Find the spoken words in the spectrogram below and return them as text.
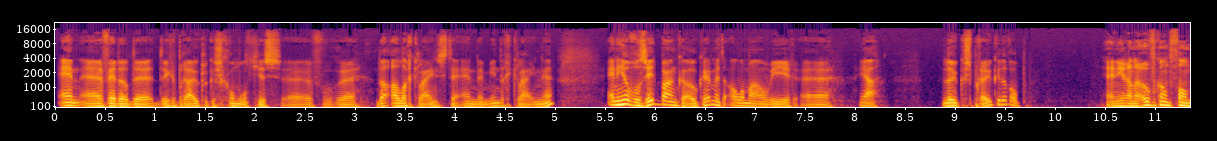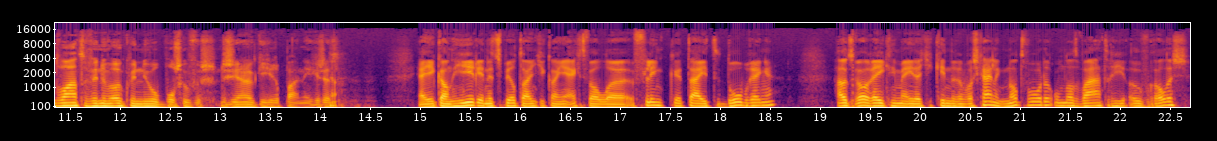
En verder de, de gebruikelijke schommeltjes voor de allerkleinste en de minder kleine. En heel veel zitbanken ook, hè, met allemaal weer uh, ja, leuke spreuken erop. En hier aan de overkant van het water vinden we ook weer nieuwe boshoevers. Dus die zijn ook hier een paar neergezet. Ja. ja je kan hier in het speeltuintje kan je echt wel uh, flink tijd doorbrengen. Houd er wel rekening mee dat je kinderen waarschijnlijk nat worden, omdat water hier overal is.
